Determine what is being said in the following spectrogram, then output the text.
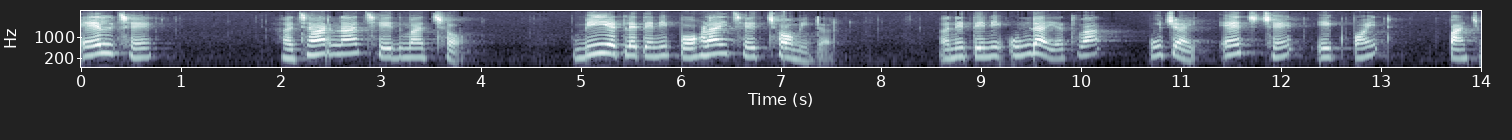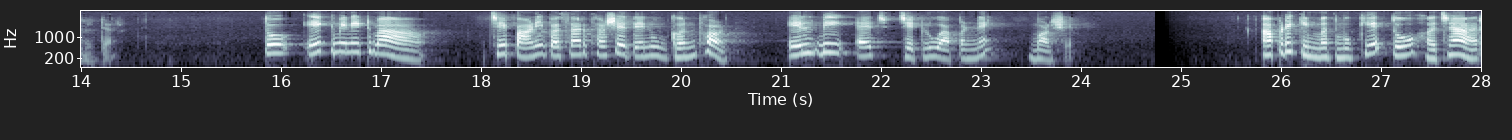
એલ છે હજારના છેદમાં છ. બી એટલે તેની પહોળાઈ છે છ મીટર. અને તેની ઊંડાઈ અથવા ઊંચાઈ એચ છે એક પોઈન્ટ પાંચ મીટર. તો એક મિનિટમાં જે પાણી પસાર થશે તેનું ઘનફળ એલ બી એચ જેટલું આપણને મળશે. આપણે કિંમત મૂકીએ તો હજાર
